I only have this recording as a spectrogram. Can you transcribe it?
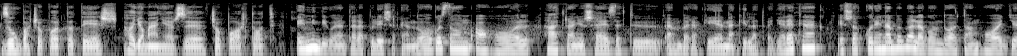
zumba csoportot és hagyományőrző csoportot. Én mindig olyan településeken dolgozom, ahol hátrányos helyzetű emberek élnek, illetve gyerekek, és akkor én ebbe belegondoltam, hogy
